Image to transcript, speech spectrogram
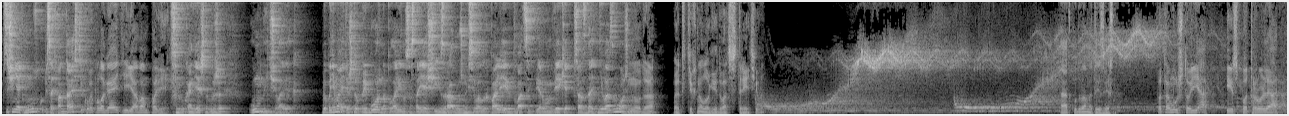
Сочинять музыку, писать фантастику? Вы полагаете, я вам поверю? Ну, конечно, вы же умный человек. Вы понимаете, что прибор, наполовину состоящий из радужных силовых полей, в 21 веке создать невозможно? Ну да, это технологии 23-го. А откуда вам это известно? Потому что я из патруля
